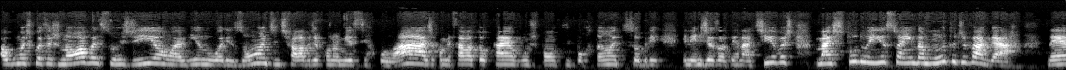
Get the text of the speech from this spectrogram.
algumas coisas novas surgiam ali no horizonte, a gente falava de economia circular, já começava a tocar em alguns pontos importantes sobre energias alternativas, mas tudo isso ainda muito devagar né?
